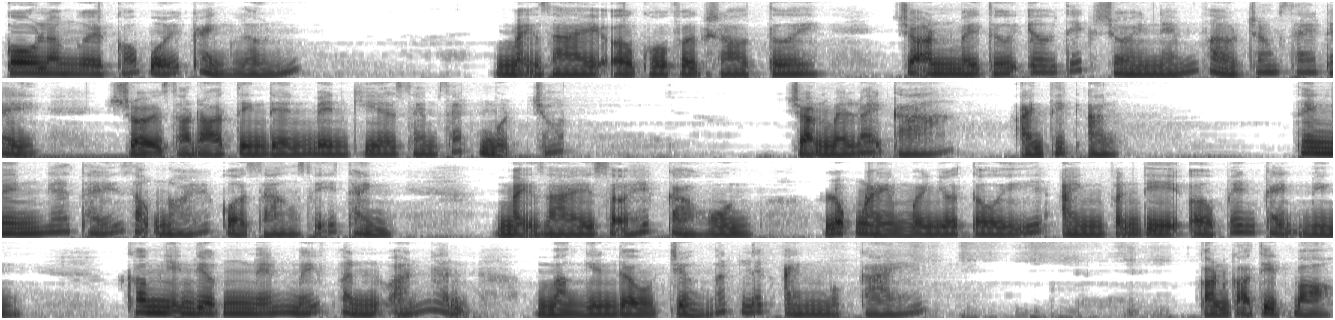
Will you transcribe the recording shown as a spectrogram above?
cô là người có bối cảnh lớn. Mạnh dài ở khu vực rau tươi, chọn mấy thứ yêu thích rồi ném vào trong xe đẩy, rồi sau đó tính đến bên kia xem xét một chút. Chọn mấy loại cá, anh thích ăn. Thình lình nghe thấy giọng nói của Giang Dĩ Thành, mạnh dài sợ hết cả hồn, lúc này mới nhớ tới anh vẫn đi ở bên cạnh mình, không nhịn được nén mấy phần oán hận mà nghiêng đầu trừng mắt liếc anh một cái. Còn có thịt bò,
